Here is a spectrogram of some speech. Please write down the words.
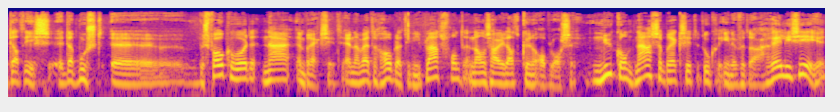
dat, is, dat moest uh, besproken worden na een brexit. En dan werd er gehoopt dat die niet plaatsvond en dan zou je dat kunnen oplossen. Nu komt naast de brexit het Oekraïne-verdrag. Realiseer je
